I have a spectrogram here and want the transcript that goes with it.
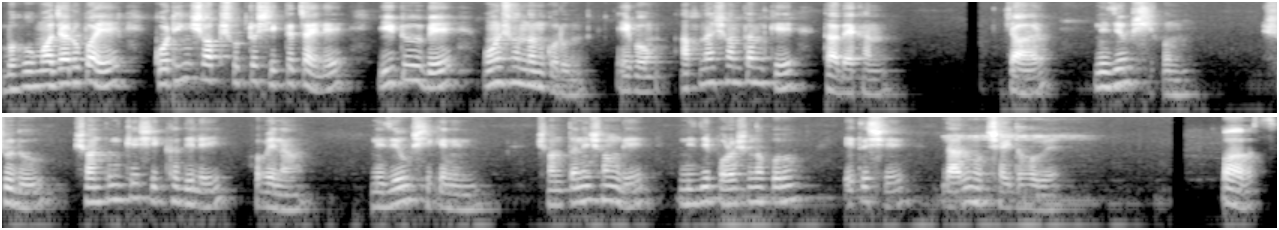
বহু মজার উপায়ে কঠিন সব সূত্র শিখতে চাইলে ইউটিউবে অনুসন্ধান করুন এবং আপনার সন্তানকে তা দেখান। চার, নিজেও শিখুন। শুধু সন্তানকে শিক্ষা দিলেই হবে না, নিজেও শিখে নিন। সন্তানের সঙ্গে নিজে পড়াশোনা করুন, এতে সে দারুণ উৎসাহিত হবে। পাঁচ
